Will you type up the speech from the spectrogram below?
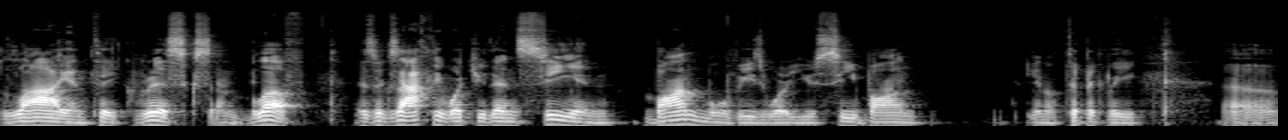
lie and take risks and bluff, is exactly what you then see in Bond movies, where you see Bond, you know, typically uh,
